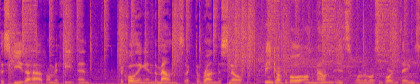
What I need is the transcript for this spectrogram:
the skis I have on my feet and the clothing and the mountains, like the run, the snow. Being comfortable on the mountain is one of the most important things,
